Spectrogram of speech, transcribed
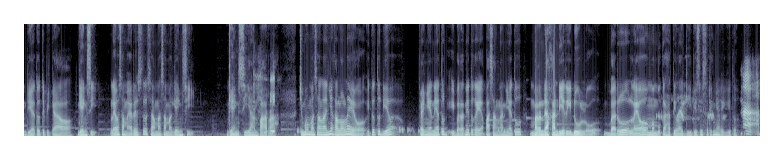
dia tuh tipikal gengsi. Leo sama Aries tuh sama-sama gengsi. Gengsian parah. Cuma masalahnya kalau Leo itu tuh dia pengennya tuh ibaratnya tuh kayak pasangannya tuh merendahkan diri dulu, baru Leo membuka hati lagi. Biasanya seringnya kayak gitu. nah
